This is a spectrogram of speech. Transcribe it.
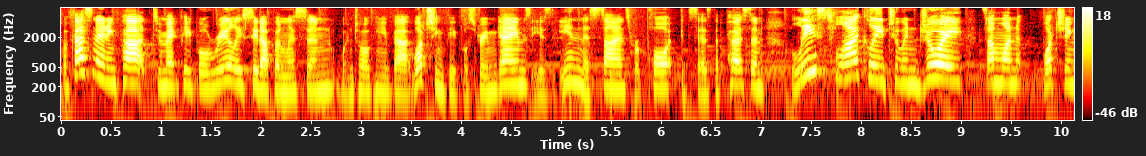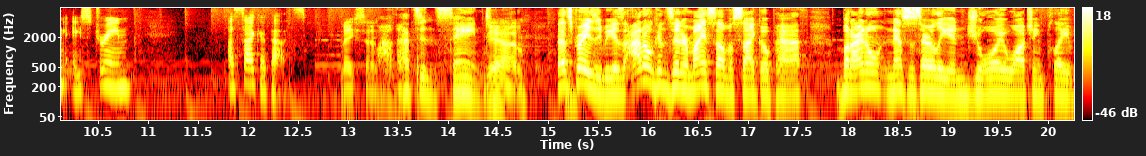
But fascinating part to make people really sit up and listen when talking about watching people stream games is in the science report. It says the person least likely to enjoy someone watching a stream are psychopaths. Makes sense. Wow, that's insane. to Yeah. me. That's crazy because I don't consider myself a psychopath, but I don't necessarily enjoy watching play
